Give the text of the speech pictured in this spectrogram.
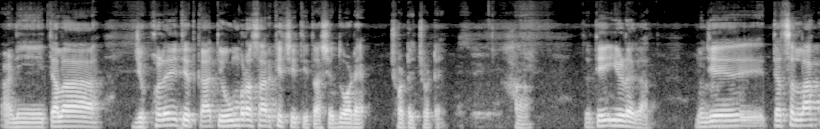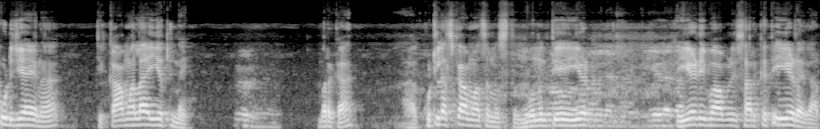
आणि त्याला जे फळं येतात का ते उंबरासारखेच येतात अशा दोड्या छोट्या छोट्या. हां. तर ते इडगात. म्हणजे त्याचं लाकूड जे आहे ना ते कामाला येत नाही. बरं का? कुठल्याच कामाचं नसतं. म्हणून ते येड येडी बाबळीसारखं ते येडगात.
